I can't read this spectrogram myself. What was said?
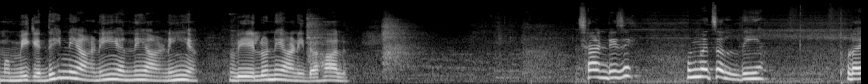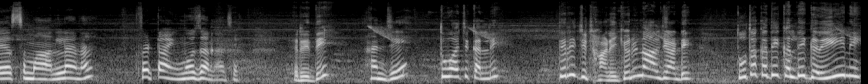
ਮੰਮੀ ਕਹਿੰਦੇ ਸੀ ਨਿਆਣੀ ਆ ਨਿਆਣੀ ਆ। ਵੇਖ ਲੋ ਨਿਆਣੀ ਦਾ ਹਾਲ। ਆਂਟੀ ਜੀ ਹੁਣ ਮੈਂ ਚੱਲਦੀ ਆ। ਥੋੜਾ ਜਿਹਾ ਸਮਾਨ ਲੈਣਾ ਫਿਰ ਟਾਈਮ ਹੋ ਜਾਣਾ ਜੇ। ਰਿਦੀ ਹਾਂਜੀ? ਤੂੰ ਅੱਜ ਕੱਲੀ ਤੇਰੀ ਜਠਾਣੀ ਕਿਉਂ ਨਹੀਂ ਨਾਲ ਜਾਂਦੀ? ਤੂੰ ਤਾਂ ਕਦੀ ਕੱਲੀ ਗਈ ਹੀ ਨਹੀਂ।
